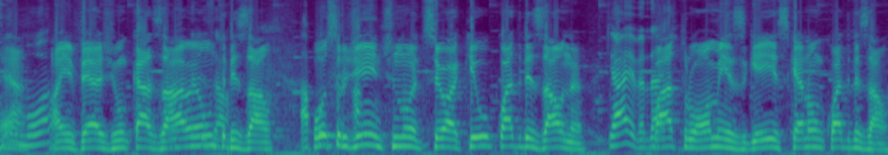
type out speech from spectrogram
É, Formou. ao invés de um casal, é um trisal. A Outro dia a gente noticiou aqui o quadrisal, né? Ah, é verdade. Quatro homens gays que eram um quadrisal.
